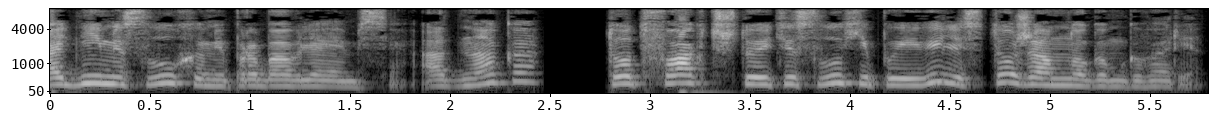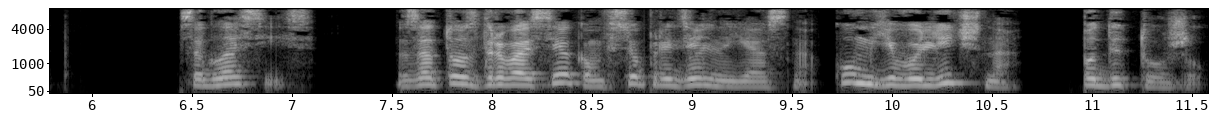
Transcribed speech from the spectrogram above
Одними слухами пробавляемся, однако тот факт, что эти слухи появились, тоже о многом говорят. Согласись. Зато с дровосеком все предельно ясно. Кум его лично подытожил.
